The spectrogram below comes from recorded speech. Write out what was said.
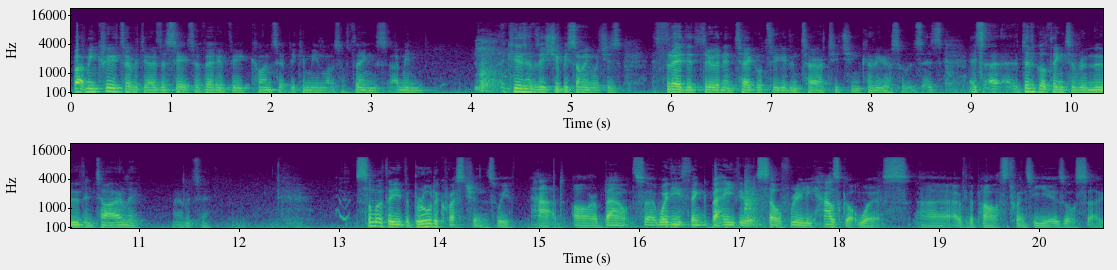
But I mean, creativity, as I say, it's a very vague concept. It can mean lots of things. I mean, creativity should be something which is threaded through and integral through your entire teaching career. So it's, it's, it's a, a difficult thing to remove entirely, I would say. Some of the, the broader questions we've had are about uh, whether you think behaviour itself really has got worse uh, over the past 20 years or so.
